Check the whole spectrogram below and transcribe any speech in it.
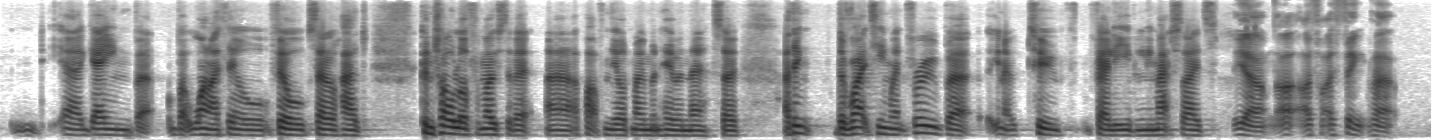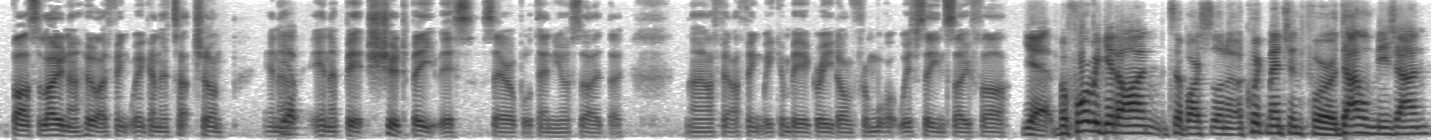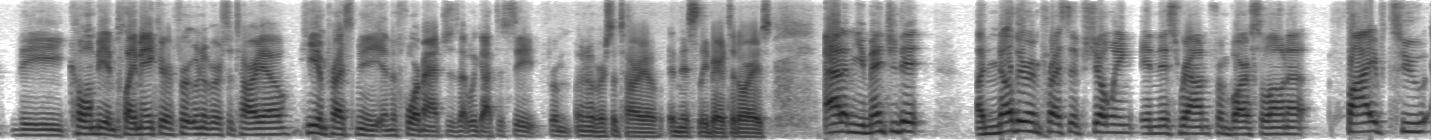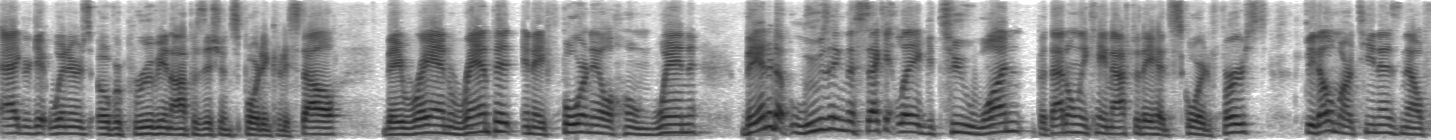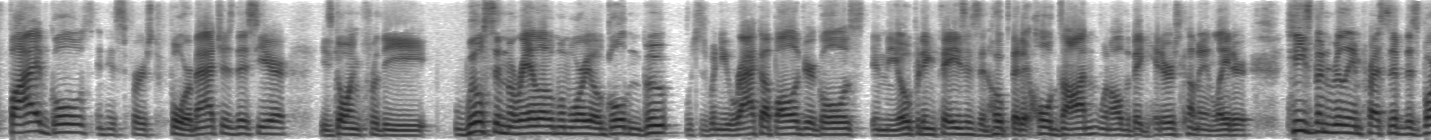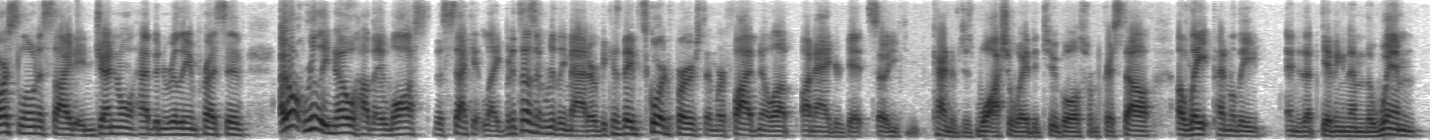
uh, game, but but one I feel feel Cerro had control of for most of it, uh, apart from the odd moment here and there. So I think the right team went through, but you know, two fairly evenly matched sides. Yeah, I, I think that Barcelona, who I think we're going to touch on in a Yep. in a bit, should beat this Cerro Porteño side though. I think I think we can be agreed on from what we've seen so far. Yeah, before we get on to Barcelona, a quick mention for Donald Millán, the Colombian playmaker for Universitario. He impressed me in the four matches that we got to see from Universitario in this Libertadores. Adam, you mentioned it. Another impressive showing in this round from Barcelona. 5 2 aggregate winners over Peruvian opposition Sporting Cristal. They ran rampant in a 4 0 home win. They ended up losing the second leg 2 1, but that only came after they had scored first. Fidel Martinez now five goals in his first four matches this year. He's going for the Wilson Morelo Memorial Golden Boot, which is when you rack up all of your goals in the opening phases and hope that it holds on when all the big hitters come in later. He's been really impressive. This Barcelona side in general have been really impressive. I don't really know how they lost the second leg, but it doesn't really matter because they'd scored first and were 5 0 up on aggregate. So you can kind of just wash away the two goals from Cristal. A late penalty ended up giving them the win.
